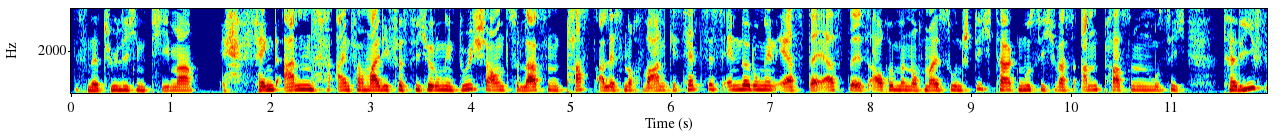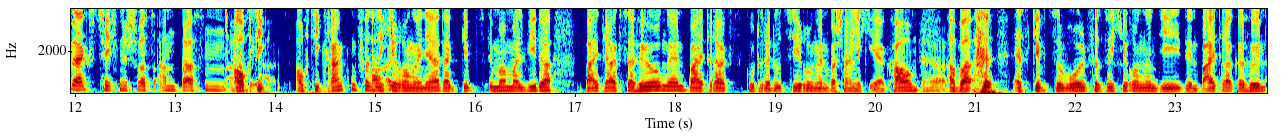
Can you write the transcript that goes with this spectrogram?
das ist natürlich ein Thema, fängt an, einfach mal die Versicherungen durchschauen zu lassen. Passt alles noch? Waren Gesetzesänderungen? Erster, erster ist auch immer noch mal so ein Stichtag. Muss ich was anpassen? Muss ich tarifwerkstechnisch was anpassen? Auch die, auch die Krankenversicherungen, ah, ja, da gibt es immer mal wieder Beitragserhöhungen, Beitragsgutreduzierungen wahrscheinlich eher kaum. Ja. Aber es gibt sowohl Versicherungen, die den Beitrag erhöhen,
